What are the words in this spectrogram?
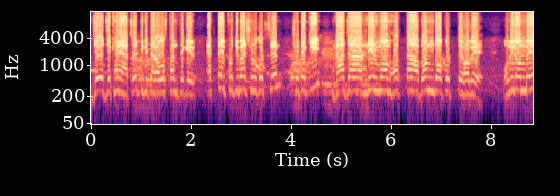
যে যেখানে আছে, তিনি তার অবস্থান থেকে একটাই প্রতিবাদ শুরু করছেন, সেটা কি? গাজার নির্মম হত্যা বন্ধ করতে হবে। অবিলম্বে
